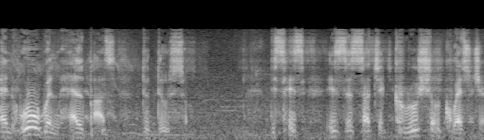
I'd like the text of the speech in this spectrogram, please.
And who will help us to do so? This is, is a, such a crucial question.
